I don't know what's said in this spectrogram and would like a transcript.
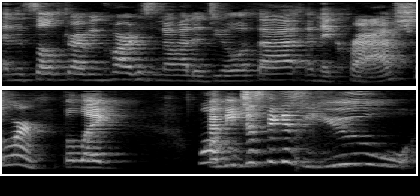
and the self-driving car doesn't know how to deal with that and they crash. Sure. But like Well- I mean just because you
